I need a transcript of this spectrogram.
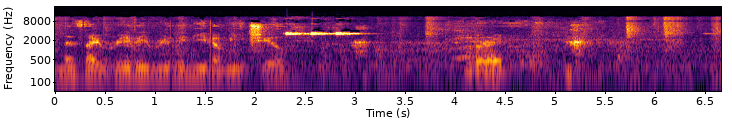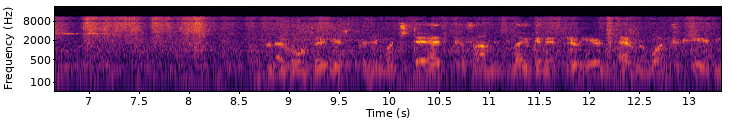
Unless I really, really need a meat shield. Alright. And everyone through here is pretty much dead because I'm legging it through here and everyone should hear me.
